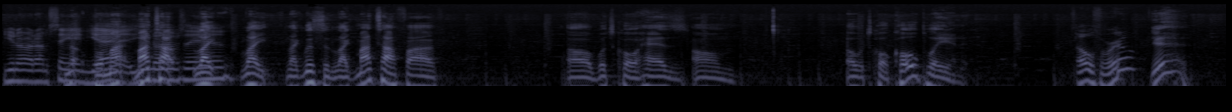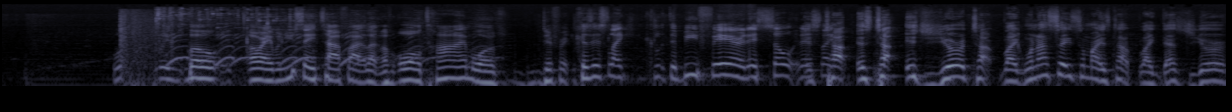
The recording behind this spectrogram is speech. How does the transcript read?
You know what I'm saying? No, yeah, but my, you know top, what I'm saying? like, like, like, listen, like my top five, uh, what's called has um, oh, what's called Coldplay in it. oh, for real? Yeah. Wh- Wait, well, all right. When you say top five, like of all time or different, because it's like to be fair, it's so it's, It's like top. It's top. It's your top. Like when I say somebody's top, like that's your.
